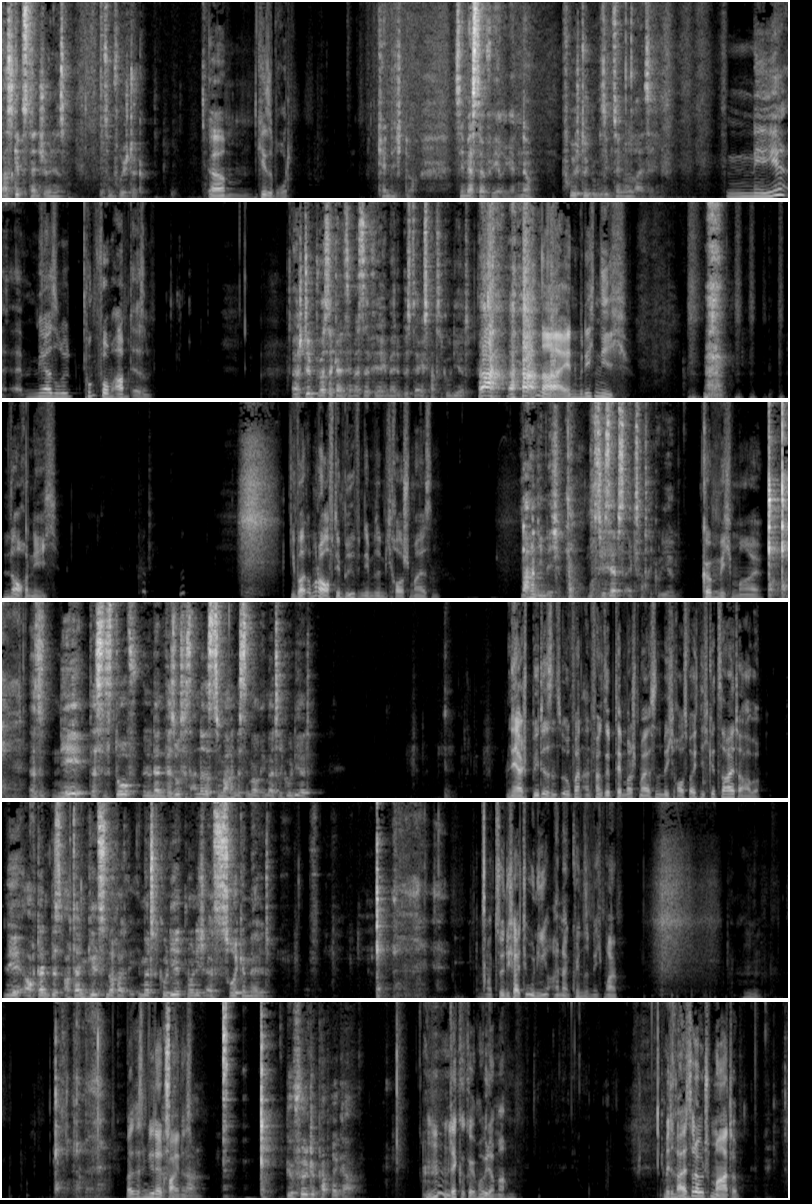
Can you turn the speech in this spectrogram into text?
Was gibt's denn Schönes zum Frühstück? Ähm, Käsebrot. Kenn dich doch. Semesterferien, ne? Frühstück um 17.30 Uhr. Nee, mehr so Punkt vorm Abendessen. Ah, stimmt, du hast ja keine Semesterferien mehr, du bist ja exmatrikuliert. Nein, bin ich nicht. noch nicht. Ich warte immer noch auf den Brief, in dem sie mich rausschmeißen. Machen die nicht. Musst dich selbst exmatrikulieren. Können mich mal. Also, nee, das ist doof. Wenn du dann versuchst, was anderes zu machen, bist du immer noch immatrikuliert. Naja, spätestens irgendwann Anfang September schmeißen sie mich raus, weil ich nicht gezahlt habe. Nee, auch dann, auch dann giltst du noch als immatrikuliert, nur nicht als zurückgemeldet. Dann zünde ich halt die Uni an, dann können sie mich mal. Hm. Was ist denn wieder Feines? Plan. Gefüllte Paprika. Hm, lecker, können wir immer wieder machen. Mit Reis oder mit Tomate?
